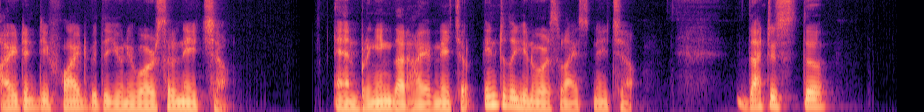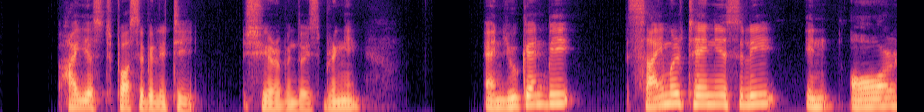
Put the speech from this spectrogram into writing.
identified with the universal nature, and bringing that higher nature into the universalized nature. That is the highest possibility Sri Aurobindo is bringing, and you can be simultaneously in all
